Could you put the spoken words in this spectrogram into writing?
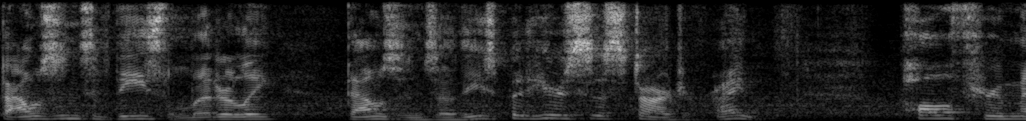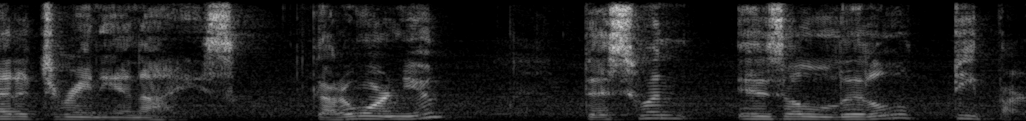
thousands of these, literally thousands of these, but here's the starter, right? Paul through Mediterranean eyes. Gotta warn you, this one is a little deeper,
